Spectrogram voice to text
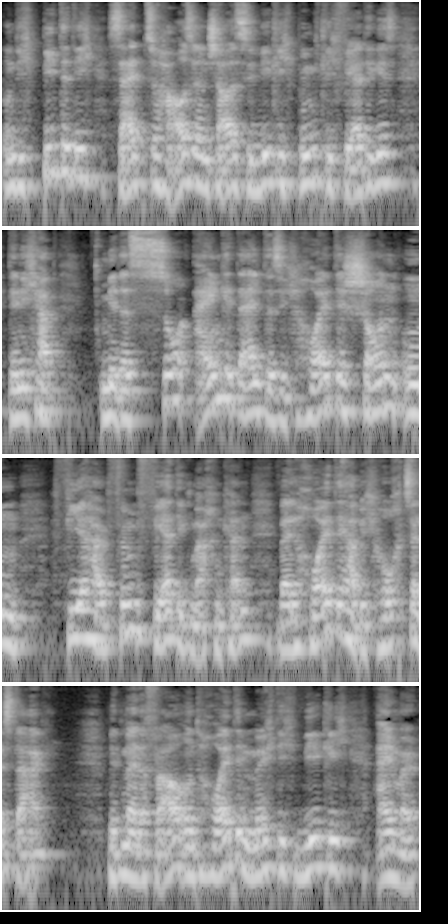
und ich bitte dich, seid zu Hause und schau, dass sie wirklich pünktlich fertig ist, denn ich habe mir das so eingeteilt, dass ich heute schon um vier, halb fünf fertig machen kann, weil heute habe ich Hochzeitstag mit meiner Frau und heute möchte ich wirklich einmal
